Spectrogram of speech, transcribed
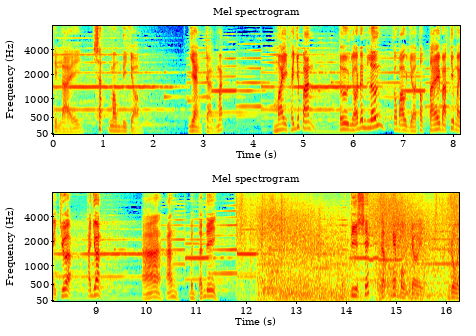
Thì lại sách mông đi dọn. Giang trợn mắt. Mày phải giúp anh. Từ nhỏ đến lớn, Có bao giờ tao tệ bạc với mày chưa? Hả Doanh? À anh, bình tĩnh đi. Một tia sét rạch ngang bầu trời, Rồi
